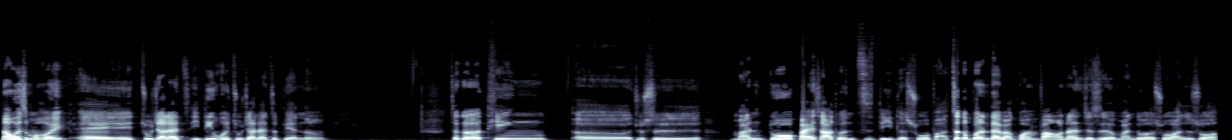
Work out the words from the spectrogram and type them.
那为什么会诶驻驾在一定会驻驾在这边呢？这个听呃就是。蛮多白沙屯子弟的说法，这个不能代表官方哦，但是就是有蛮多的说法，就是说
